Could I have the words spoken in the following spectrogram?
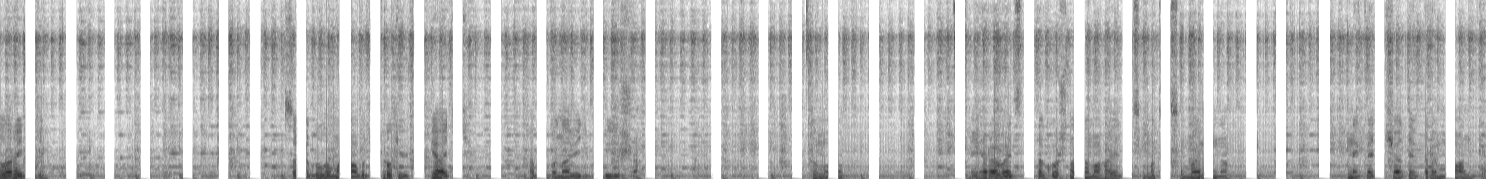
Флориді. Це було, мабуть, років 5 або навіть більше. Тому і гравець також намагається максимально не качати приманки.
